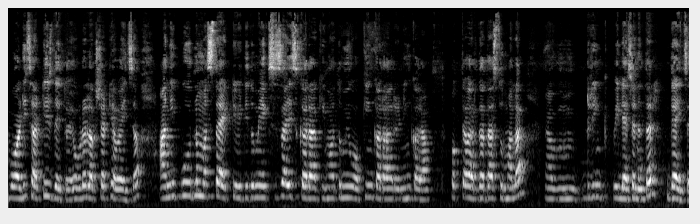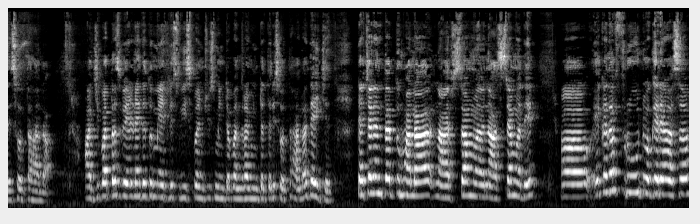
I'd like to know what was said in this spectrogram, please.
बॉडीसाठीच देतोय एवढं लक्षात ठेवायचं. आणि पूर्ण मस्त ऍक्टिव्हिटी तुम्ही एक्सरसाइज करा किंवा तुम्ही वॉकिंग करा रनिंग करा फक्त अर्धा तास तुम्हाला ड्रिंक पिल्याच्या नंतर द्यायचं आहे स्वतःला. अजिबातच वेळ नाही तर तुम्ही ॲटलिस्ट वीस पंचवीस मिनटं पंधरा मिनटं तरी स्वतःला द्यायचे त्याच्यानंतर तुम्हाला नाश्ता नाश्त्यामध्ये एखादा फ्रूट वगैरे असं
